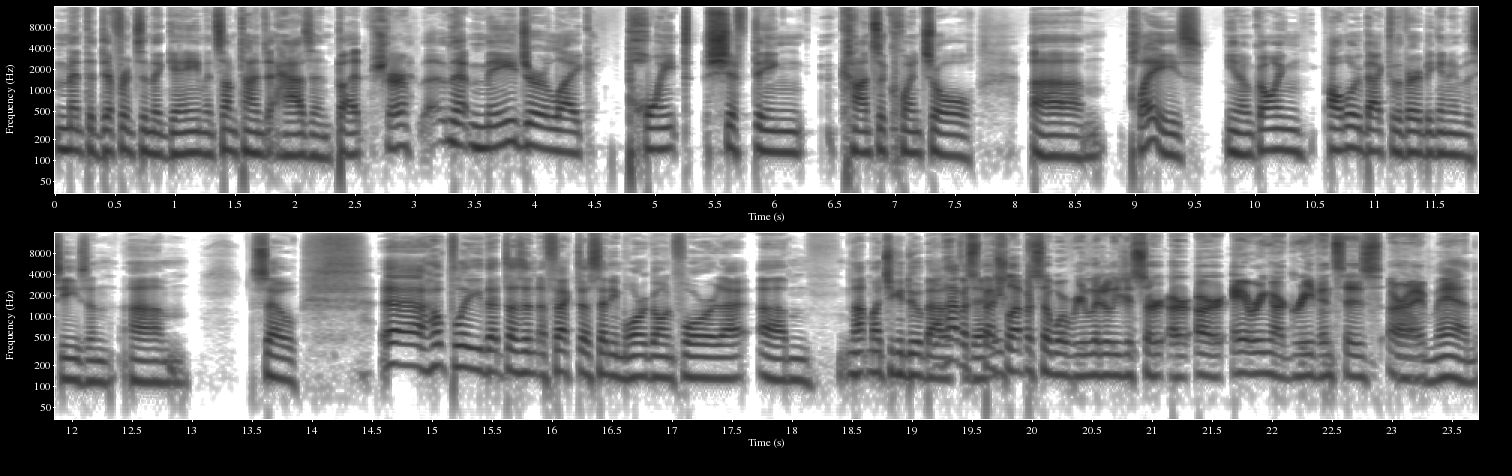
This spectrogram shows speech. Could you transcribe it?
meant the difference in the game and sometimes it hasn't. But Sure. that major like point shifting consequential um, plays you know going all the way back to the very beginning of the season um, so uh, hopefully that doesn't affect us anymore going forward I, um, not much you can do about it. We'll it have a special episode where we literally just are, are, are airing our grievances. All oh, right, man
